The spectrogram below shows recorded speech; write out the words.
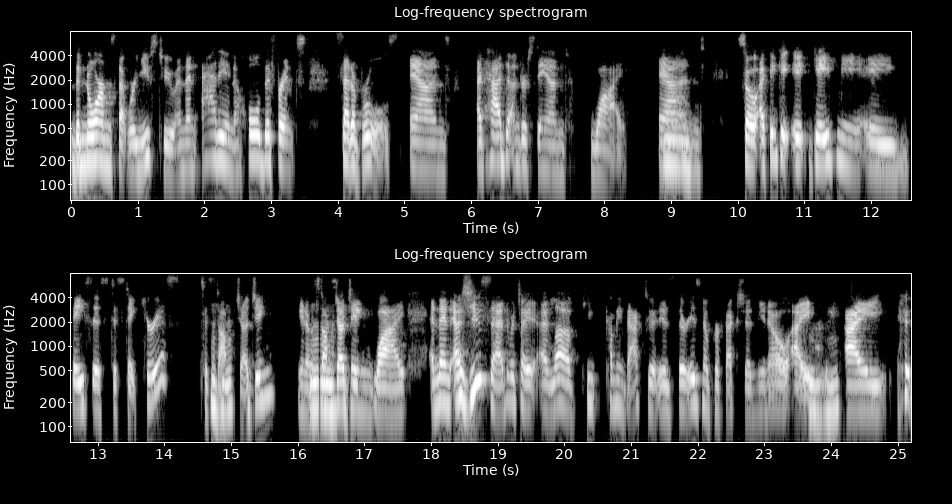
the norms that we're used to and then add in a whole different set of rules. And I've had to understand why. Mm. And mm. so I think it, it, gave me a basis to stay curious, to stop mm-hmm. judging, you know mm-hmm. stop judging why and then as you said which i i love keep coming back to it is there is no perfection you know i mm-hmm. i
